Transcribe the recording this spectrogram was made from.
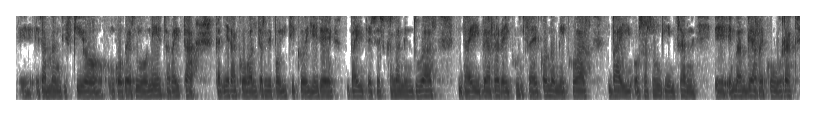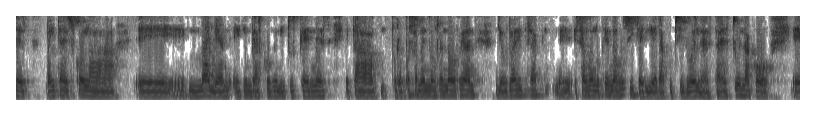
e, eraman dizkio gobernu honi eta baita gainerako alderdi politikoei ere bai deseskalamenduaz, bai berrera ikuntza ekonomikoaz, bai osasun gintzan e, eman beharreko urratxez, baita eskola e, mailan egin beharko genituzkeenez. Eta proposamen horren aurrean jaurlaritzak e, esango nuke nagusikeria erakutsi duela. Ez da ez duelako e,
